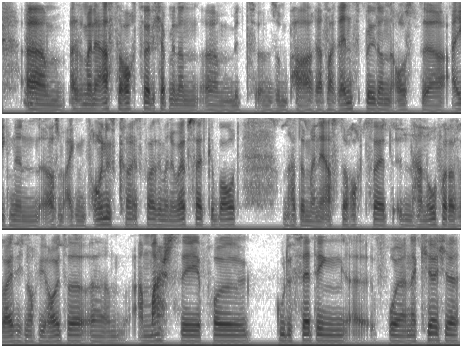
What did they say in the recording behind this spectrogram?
ähm, also meine erste Hochzeit, ich habe mir dann ähm, mit ähm, so ein paar Referenzbildern aus, der eigenen, aus dem eigenen Freundeskreis quasi meine Website gebaut und hatte meine erste Hochzeit in Hannover, das weiß ich noch wie heute, ähm, am Maschsee, voll gutes Setting, äh, vorher in der Kirche.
